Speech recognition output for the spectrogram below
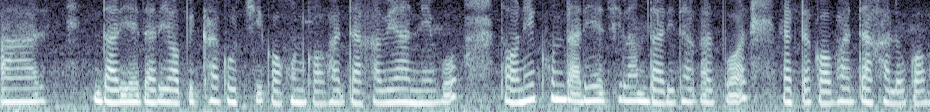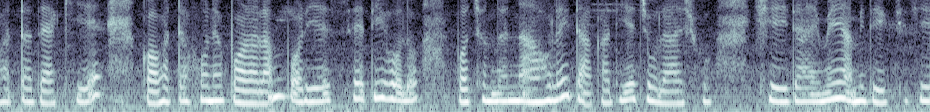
আর দাঁড়িয়ে দাঁড়িয়ে অপেক্ষা করছি, কখন কভার দেখাবে আর নেব। তো অনেকক্ষণ দাঁড়িয়েছিলাম, দাঁড়িয়ে থাকার পর একটা কভার দেখাল। কভারটা দেখিয়ে কভারটা ফোনে পড়ালাম পরিয়ে সেটি হলো, পছন্দ না হলেই টাকা দিয়ে চলে আসব। সেই টাইমে আমি দেখছি যে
